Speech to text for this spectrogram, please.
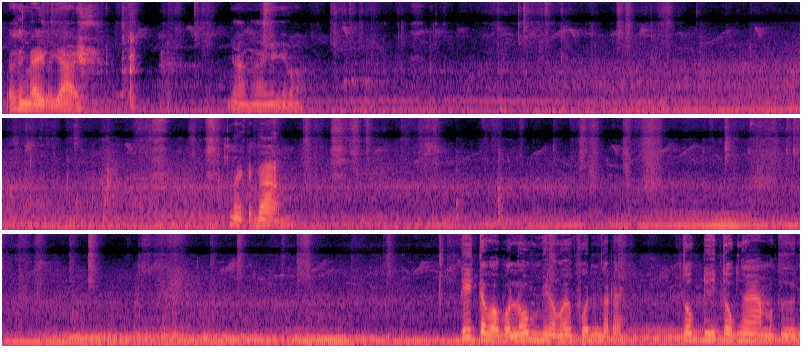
ไปข้างในกับย่ายย่างไงยังไงวะไม่กระด้าม ดีแต่ว่าบ่ล่มพี่น้องเอ้ฝนก็ได้ ตกดีตกงามเมื่อคืน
